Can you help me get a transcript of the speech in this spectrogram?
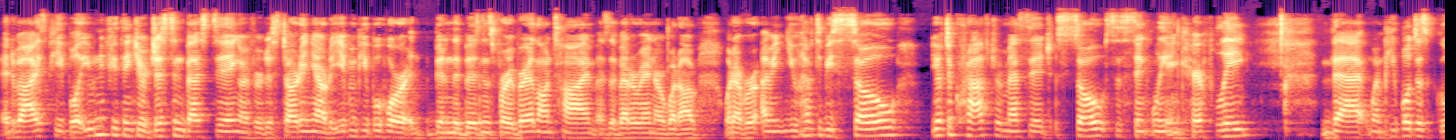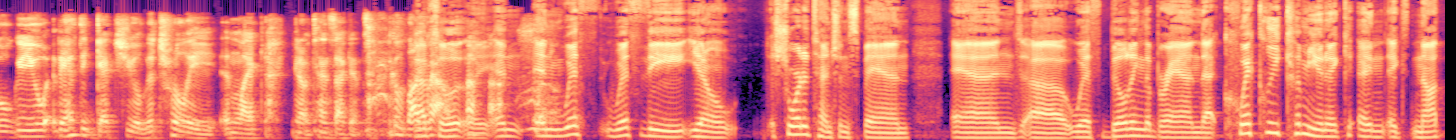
advise people even if you think you're just investing or if you're just starting out or even people who are been in the business for a very long time as a veteran or whatever whatever. I mean you have to be so you have to craft your message so succinctly and carefully that when people just Google you, they have to get you literally in like you know ten seconds. Absolutely, and and with with the you know short attention span and uh, with building the brand that quickly communicate and not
